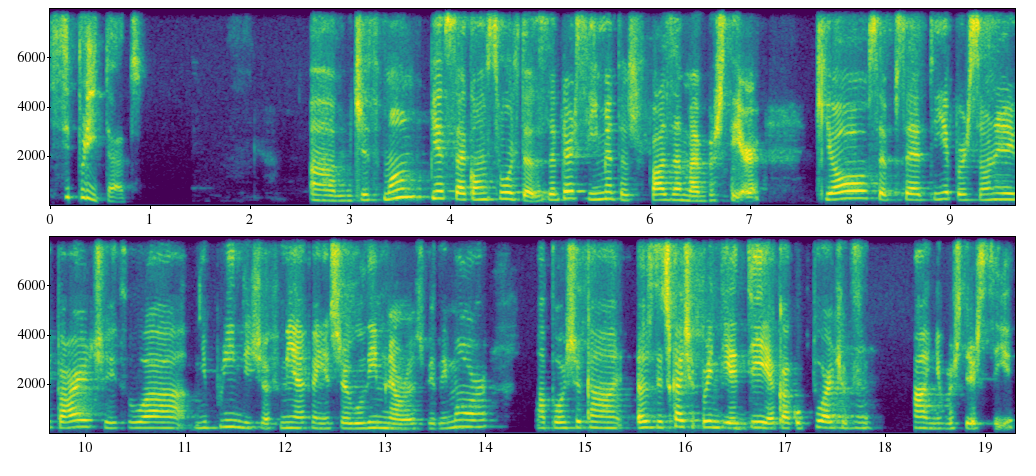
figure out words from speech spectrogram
Si pritet? Um, gjithmonë pjesa e konsultës dhe vlerësimit është faza më e vështirë. Kjo sepse ti je personi i parë që i thua një prindi që fëmija ka një çrregullim neurozhvillimor apo që ka është diçka që prindi e di e ka kuptuar që mhm. ka një vështirësi,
